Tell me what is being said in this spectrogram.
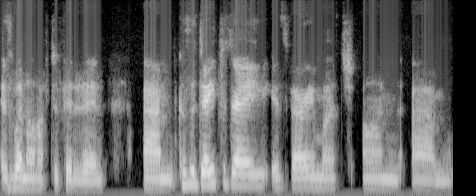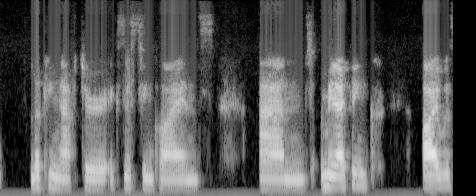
yeah. is when I'll have to fit it in because um, the day to day is very much on um, looking after existing clients. And I mean, I think I was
